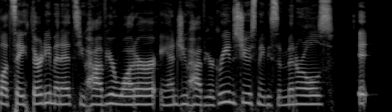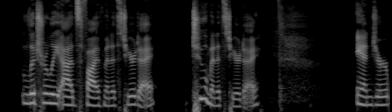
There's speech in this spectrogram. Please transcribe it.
let's say 30 minutes, you have your water and you have your greens juice, maybe some minerals, it literally adds five minutes to your day, two minutes to your day. And you're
